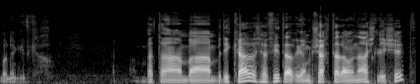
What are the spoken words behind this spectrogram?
בוא נגיד ככה. אתה- בבדיקה הזו שעשית, אז גם המשכת לעונה השלישית?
